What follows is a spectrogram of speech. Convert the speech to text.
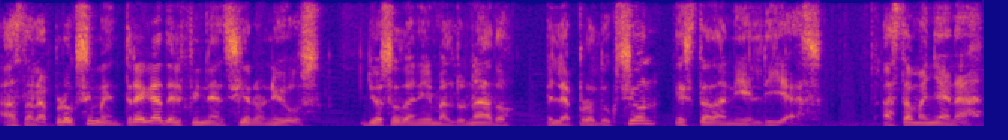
hasta la próxima entrega del Financiero News. Yo soy Daniel Maldonado. En la producción está Daniel Díaz. Hasta mañana.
